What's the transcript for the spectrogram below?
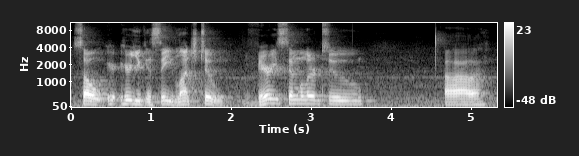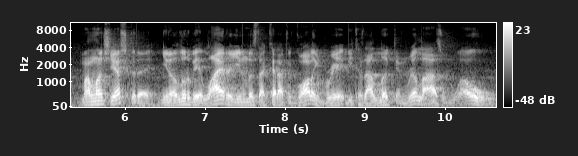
So here you can see lunch too, very similar to uh, my lunch yesterday. You know, a little bit lighter. You notice I cut out the garlic bread because I looked and realized, whoa,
